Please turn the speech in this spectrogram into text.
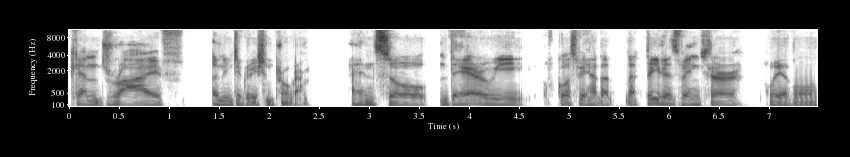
can drive an integration program. And so there we, of course, we had that, previous venture. We have a,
